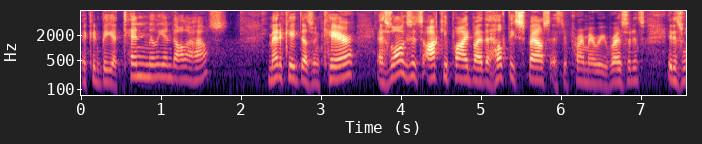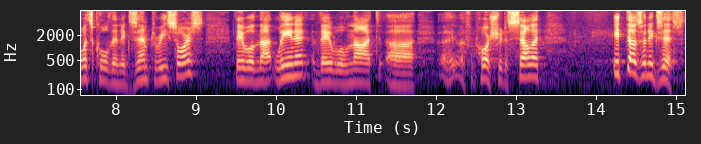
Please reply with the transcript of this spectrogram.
It can be a $10 million house. Medicaid doesn't care. As long as it's occupied by the healthy spouse as their primary residence, it is what's called an exempt resource. They will not lien it. They will not uh, force you to sell it. It doesn't exist.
